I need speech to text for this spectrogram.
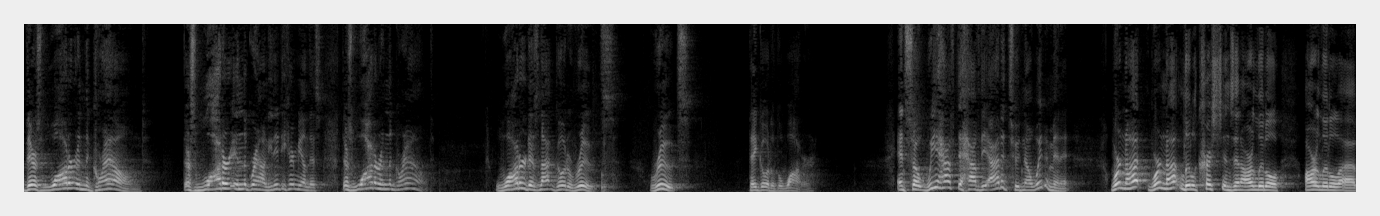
There's water in the ground. There's water in the ground. You need to hear me on this. There's water in the ground. Water does not go to roots. Roots, they go to the water. And so we have to have the attitude now, wait a minute. We're not, we're not little Christians in our little, our little uh,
